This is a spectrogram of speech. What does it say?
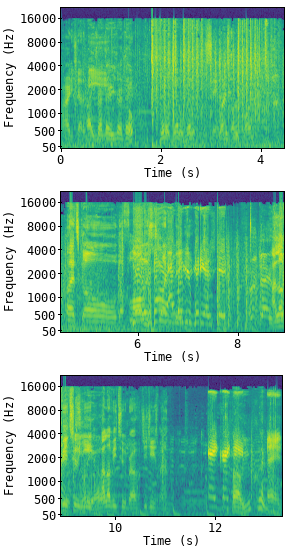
Alright, he's gotta be. Ah, he's right there. He's right there. Middle, middle, middle. Same One last one. one. Let's go. The Yo, flawless Devour, 20, I love baby. your videos, dude. I love you too, Twenty, Yeet. yo. Oh. I love you too, bro. GG's, man. Hey, great Bro, game. you could. Hey,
